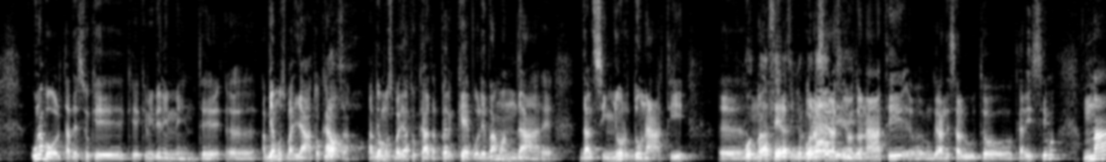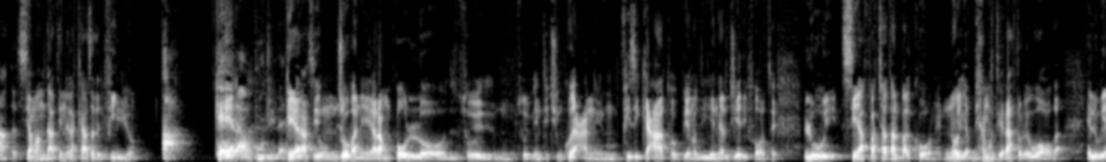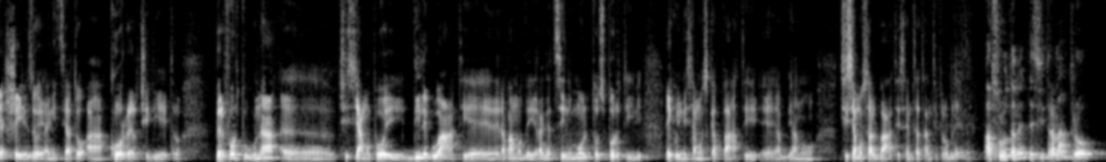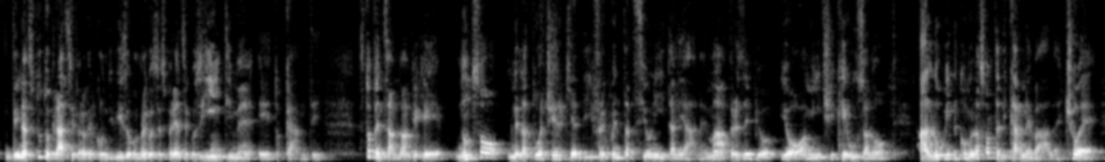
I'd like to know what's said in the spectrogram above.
Una volta, adesso che, che, che mi viene in mente, eh, abbiamo sbagliato casa. No, abbiamo no. sbagliato casa perché volevamo andare dal signor Donati. eh, Bu- ma- buonasera, signor buonasera, Donati. signor Donati, eh, un grande saluto carissimo, ma siamo andati nella casa del figlio. Ah, che era un pugile. Che era sì, un giovane rampollo sui, sui 25 anni, fisicato, pieno di energie e di forze. Lui si è affacciato al balcone, noi gli abbiamo tirato le uova e lui è sceso e ha iniziato a correrci dietro. Per fortuna eh, ci siamo poi dileguati e eravamo dei ragazzini molto sportivi e quindi siamo scappati e abbiamo- ci siamo salvati senza tanti problemi. Assolutamente sì, tra l'altro innanzitutto grazie per aver condiviso con noi queste esperienze così intime e toccanti. Sto pensando anche che, non so nella tua cerchia di frequentazioni italiane, ma per esempio io ho amici che usano Halloween come una sorta di carnevale, cioè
